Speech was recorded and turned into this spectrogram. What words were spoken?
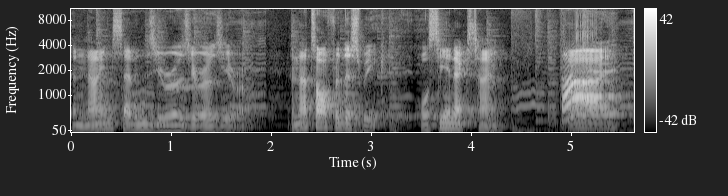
to 97000. And that's all for this week. We'll see you next time. Bye. Bye.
